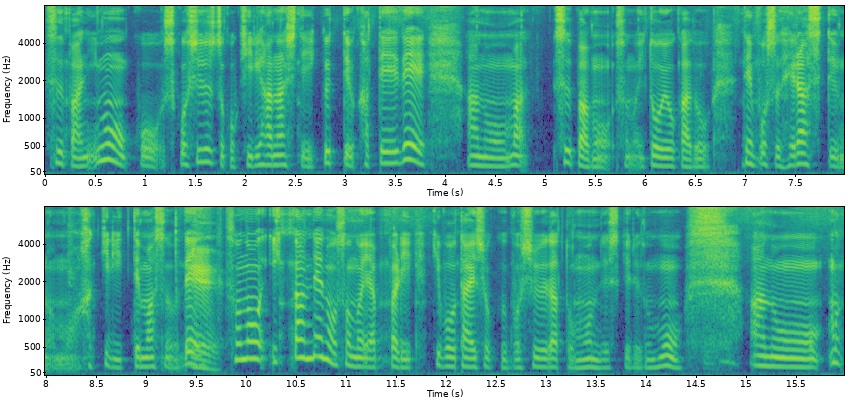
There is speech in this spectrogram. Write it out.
スーパーにもこう少しずつこう切り離していくっていう過程であの、まあ、スーパーもそのイトーヨーカドー店舗数減らすっていうのはもうはっきり言ってますので、ええ、その一環でのそのやっぱり希望退職募集だと思うんですけれどもあの、まあ、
